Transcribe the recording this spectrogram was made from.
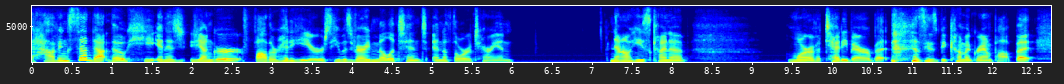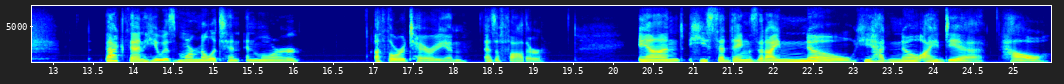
having said that though he in his younger fatherhood years he was very militant and authoritarian. Now he's kind of more of a teddy bear but as he's become a grandpa. But back then he was more militant and more authoritarian as a father. And he said things that i know he had no idea how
